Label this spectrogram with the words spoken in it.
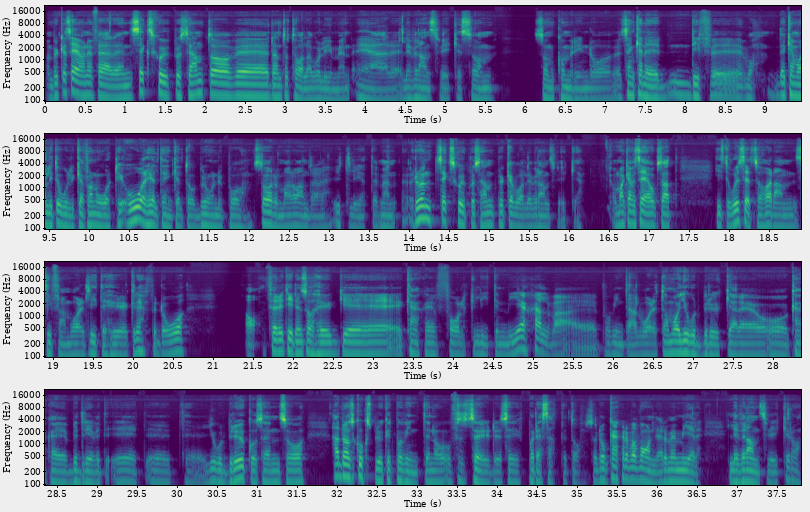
Man brukar säga ungefär 6-7 av eh, den totala volymen är leveransvirke som, som kommer in då. Sen kan det, eh, det kan vara lite olika från år till år helt enkelt då, beroende på stormar och andra ytterligheter. Men runt 6-7 brukar vara leveransvirke. Och man kan väl säga också att historiskt sett så har den siffran varit lite högre, för då ja, förr i tiden så högg eh, kanske folk lite mer själva eh, på vinterhalvåret. De var jordbrukare och, och kanske bedrev ett, ett, ett, jordbruk och sen så hade de skogsbruket på vintern och, och försörjde sig på det sättet då. Så då kanske det var vanligare med mer leveransvirke då.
